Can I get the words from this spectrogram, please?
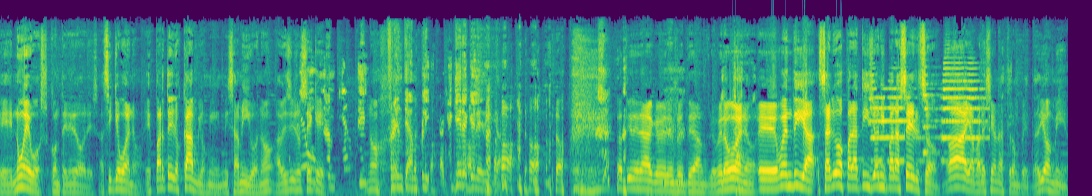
eh, nuevos contenedores. Así que bueno, es parte de los cambios, mi- mis amigos, ¿no? A veces yo sé que... No. frente amplista. ¿Qué quiere que le diga? No, no, no. No tiene nada que ver el Frente Amplio. Pero bueno, eh, buen día. Saludos para ti, Johnny, para Celso. Ay, aparecieron las trompetas. Dios mío.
